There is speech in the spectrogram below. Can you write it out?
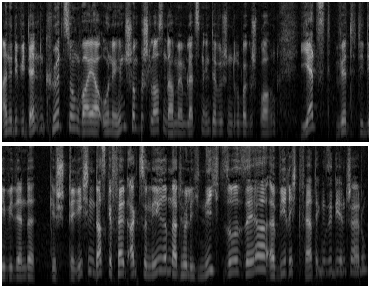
Eine Dividendenkürzung war ja ohnehin schon beschlossen. Da haben wir im letzten Interview schon drüber gesprochen. Jetzt wird die Dividende gestrichen. Das gefällt Aktionären natürlich nicht so sehr. Äh, wie rechtfertigen Sie die Entscheidung?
